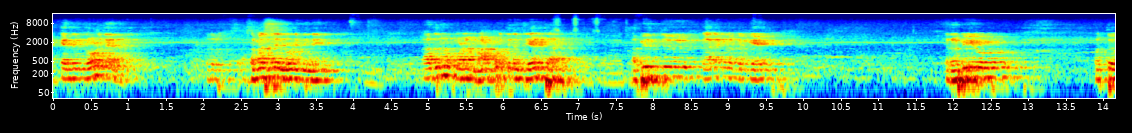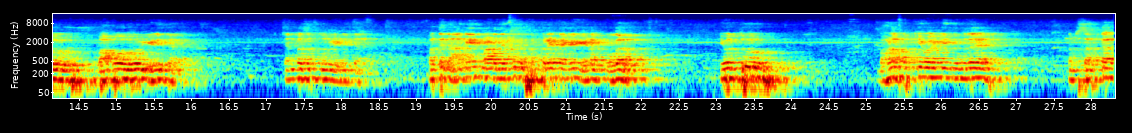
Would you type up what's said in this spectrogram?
ಯಾಕೆಂದ್ರೆ ನೋಡಿದೆ ಸಮಸ್ಯೆ ನೋಡಿದ್ದೀನಿ. ಅದನ್ನು ಮಾಡ್ಕೊಡ್ತೀನಿ ಅಂತ ಹೇಳ್ತಾ ಸರಿ ಸರಿ ಆಯ್ತು ಅಭಿವೃದ್ಧಿ ಕಾರ್ಯಗಳ ಬಗ್ಗೆ ರವಿಯವರು ಮತ್ತು ಬಾಬು ಅವರು ಹೇಳಿದ್ದಾರೆ. ಚನ್ನಬಸಪ್ಪನವರು ಹೇಳಿದ್ದಾರೆ. ಮತ್ತೆ ನಾನೇನು ಅಂತ ಸಪ್ರೇಟಾಗಿ ಆಗಿ ಹೇಳಕ್ ಹೋಗಲ್ಲ. ಇವತ್ತು ಬಹಳ ಮುಖ್ಯವಾಗಿ ಅಂದರೆ ನಮ್ಮ ಸರ್ಕಾರ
